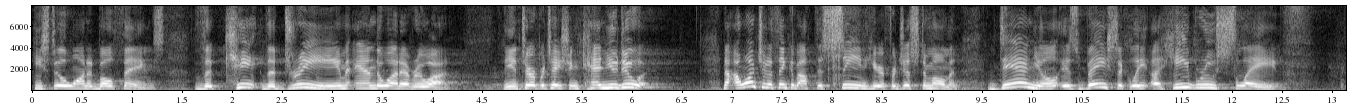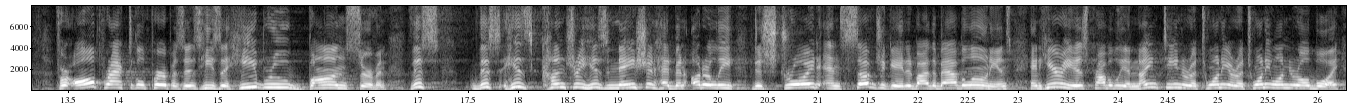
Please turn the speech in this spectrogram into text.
He still wanted both things the, king, the dream and the what, everyone? The interpretation, can you do it? Now, I want you to think about this scene here for just a moment. Daniel is basically a Hebrew slave. For all practical purposes, he's a Hebrew bondservant. This, this, his country, his nation had been utterly destroyed and subjugated by the Babylonians. And here he is, probably a 19 or a 20 or a 21 year old boy,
